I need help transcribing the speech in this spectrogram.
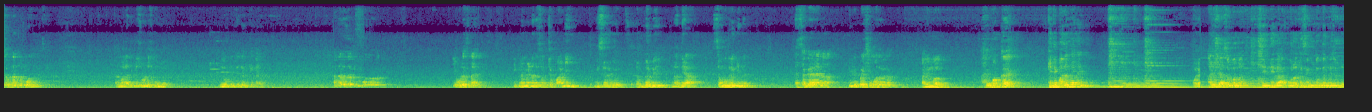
शब्दात पण बोलला. आणि मला तिकडे सोडलंच मुंबई योग्य ते धक्के काय हजार हजार रुपये मोजावं लागतं एवढंच नाही इकडे मिळणारं स्वच्छ पाणी निसर्ग धबधबे नद्या समुद्र किनारे या सगळ्यांना तिकडे पैसे मोजावे लागतात. आणि मग? आणि मग काय? किती बदलला नाही आणि त्यासोबतच शेतीला पुरातसे उद्योगधंदे सुद्धा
